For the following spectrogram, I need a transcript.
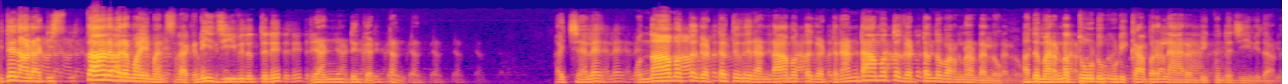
ഇതിനാണ് അടിസ്ഥാനപരമായി മനസ്സിലാക്കേണ്ടത്. ഈ ജീവിതത്തിന് രണ്ട് ഘട്ടമുണ്ട്. അത് ചില ഒന്നാമത്തെ ഘട്ടത്തിൽ നിന്ന് രണ്ടാമത്തെ ഘട്ടം രണ്ടാമത്തെ ഘട്ടം എന്ന് പറഞ്ഞാണ്ടല്ലോ അത് മരണത്തോടു കൂടി കബറിൽ ആരംഭിക്കുന്ന ജീവിതമാണ്.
